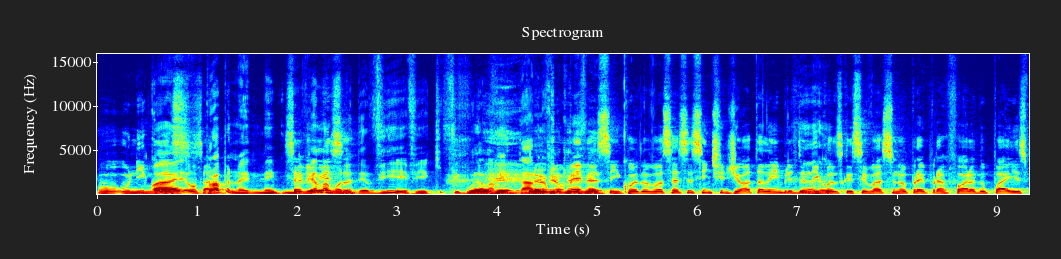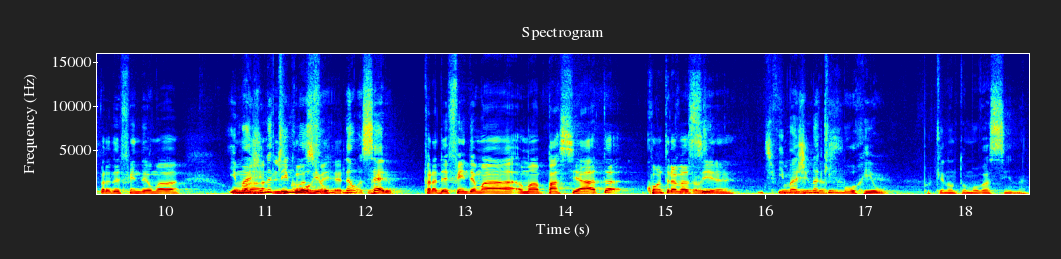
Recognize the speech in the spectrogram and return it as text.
O, o Nicolas. Mas o próprio, né, nem, você pelo amor de Deus, vi, vi que figura lamentável. Eu vi um meme assim: quando você se sente idiota, lembre do Nicolas que se vacinou para ir para fora do país para defender uma. uma Imagina quem Nicolas morreu. Ferreira. Não, sério. Para defender uma, uma passeata contra a vacina. Tipo, Imagina quem morreu porque não tomou vacina.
